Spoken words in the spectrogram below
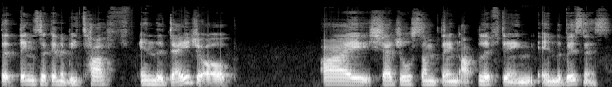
that things are going to be tough in the day job, I schedule something uplifting in the business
